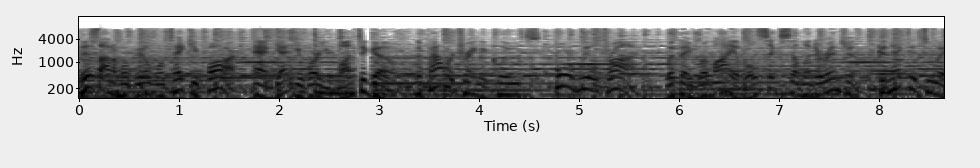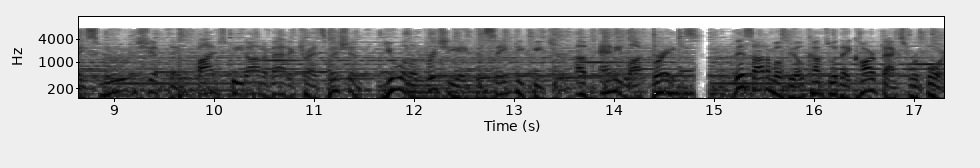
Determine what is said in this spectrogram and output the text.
this automobile will take you far and get you where you want to go. The powertrain includes four-wheel drive with a reliable six-cylinder engine connected to a smooth shifting five-speed automatic transmission. You will appreciate the safety feature of anti-lock brakes. This automobile comes with a Carfax report,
